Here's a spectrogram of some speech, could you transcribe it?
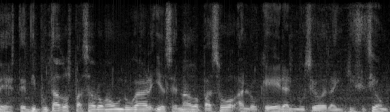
este, diputados pasaron a un lugar y el Senado pasó a lo que era el Museo de la Inquisición.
